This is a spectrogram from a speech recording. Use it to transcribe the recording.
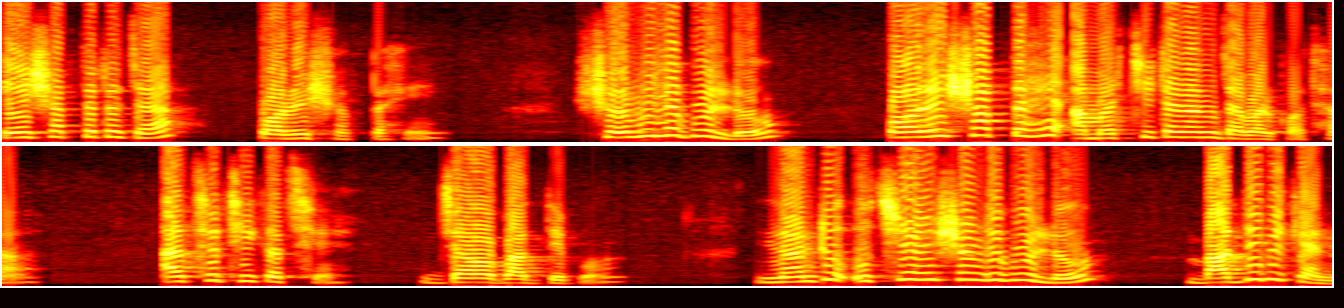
এই সপ্তাহটা যা পরের সপ্তাহে। শর্মিলা বলল, পরের সপ্তাহে আমার চিটাগাং যাবার কথা। আচ্ছা ঠিক আছে, যাওয়া বাদ দেব। নান্টু উৎসাহের সঙ্গে বলল, বাদ দেবে কেন?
